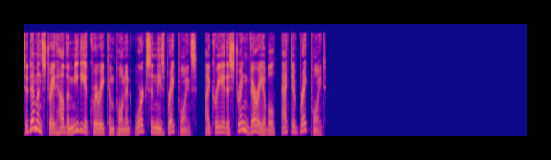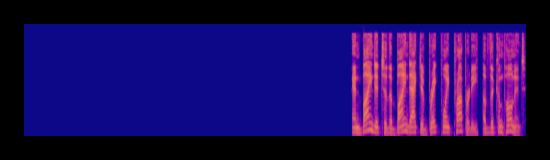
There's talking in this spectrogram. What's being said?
To demonstrate how the media query component works in these breakpoints, I create a string variable, active breakpoint. And bind it to the bind active breakpoint property of the component.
